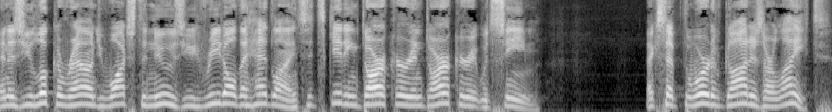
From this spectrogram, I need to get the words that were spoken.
And as you look around, you watch the news, you read all the headlines, it's getting darker and darker it would seem. Except the word of God is our light.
